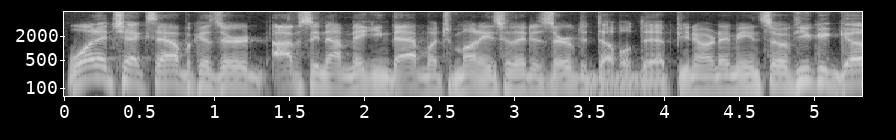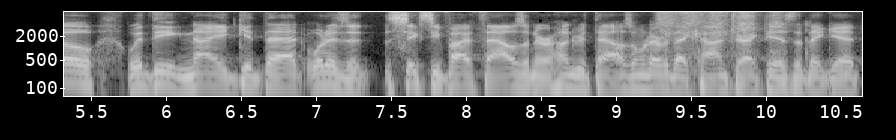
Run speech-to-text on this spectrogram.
one, it checks out because they're obviously not making that much money, so they deserve to double dip. You know what I mean? So if you could go with the Ignite, get that what is it, sixty five thousand or hundred thousand, whatever that contract is that they get,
